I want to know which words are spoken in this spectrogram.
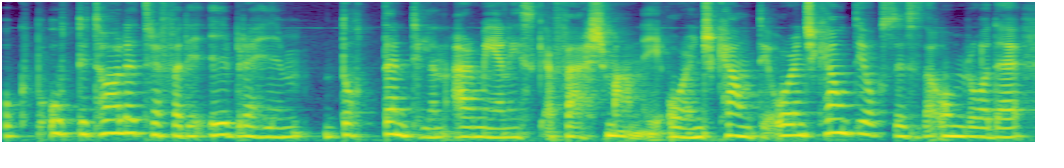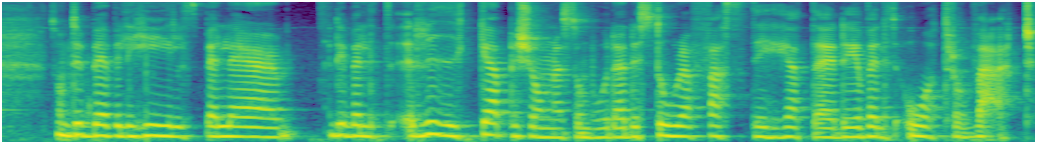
Och på 80-talet träffade Ibrahim dottern till en armenisk affärsman i Orange County. Orange County är också ett sådant område som typ Beverly Hills, Bel Air. Det är väldigt rika personer som bor där. Det är stora fastigheter. Det är väldigt åtråvärt.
